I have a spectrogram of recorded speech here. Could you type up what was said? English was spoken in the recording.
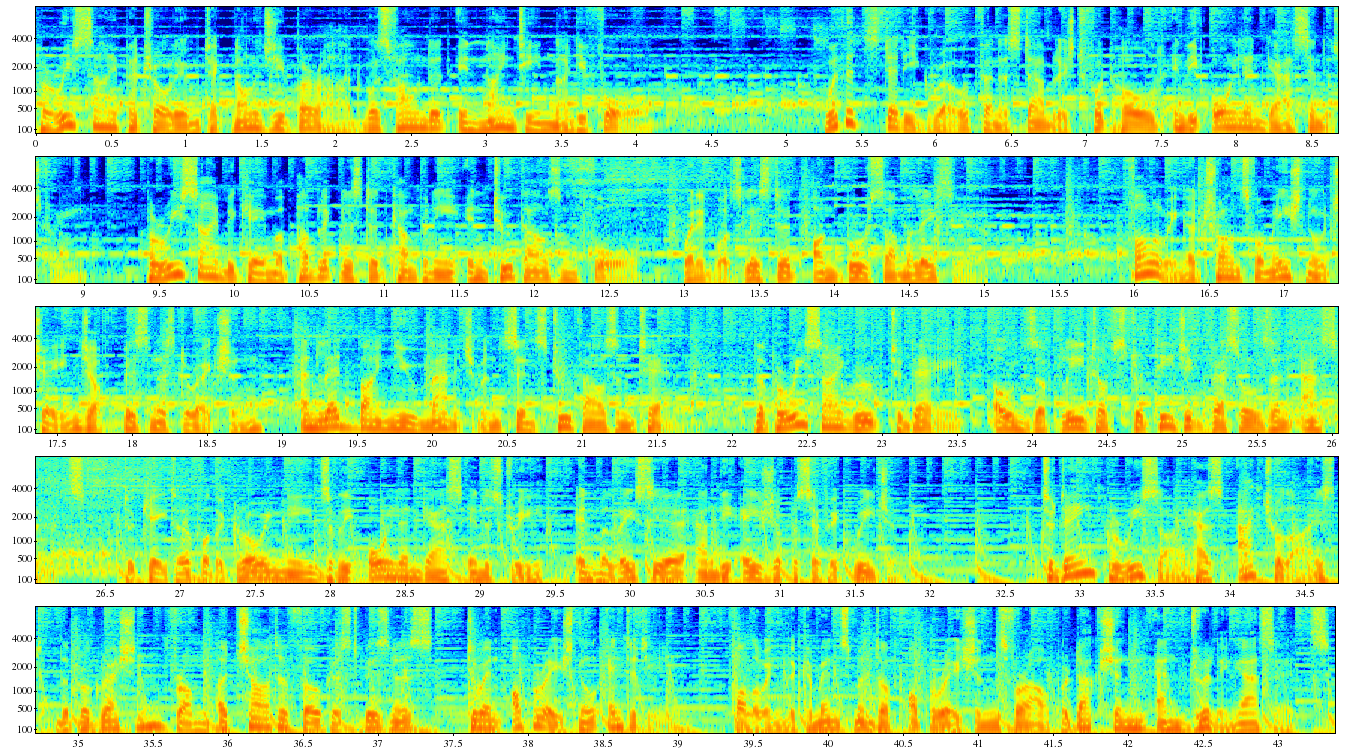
Perisai Petroleum Technology Berhad was founded in 1994. With its steady growth and established foothold in the oil and gas industry, Perisai became a public listed company in 2004 when it was listed on Bursa Malaysia. Following a transformational change of business direction and led by new management since 2010, the Perisai Group today owns a fleet of strategic vessels and assets to cater for the growing needs of the oil and gas industry in Malaysia and the Asia-Pacific region. Today, Perisai has actualized the progression from a charter-focused business to an operational entity following the commencement of operations for our production and drilling assets.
